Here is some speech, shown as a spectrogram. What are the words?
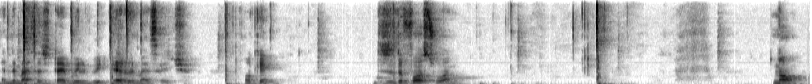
And the message type will be error message okay? This is the first one. Now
